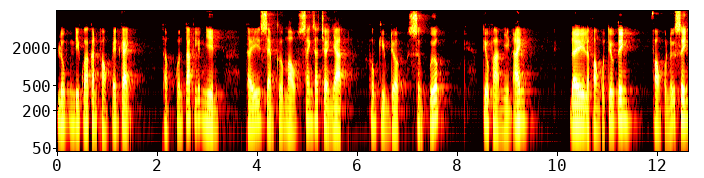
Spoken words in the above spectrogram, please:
Lúc đi qua căn phòng bên cạnh, thẩm quân tắc liếc nhìn, thấy xem cửa màu xanh ra trời nhạt, không kìm được sừng bước. Tiêu phàm nhìn anh. Đây là phòng của tiêu tinh, phòng của nữ sinh,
